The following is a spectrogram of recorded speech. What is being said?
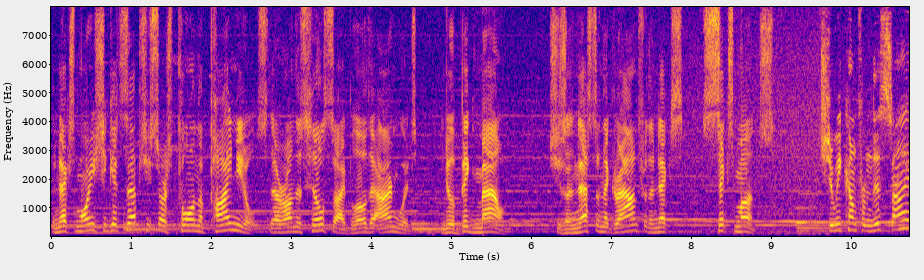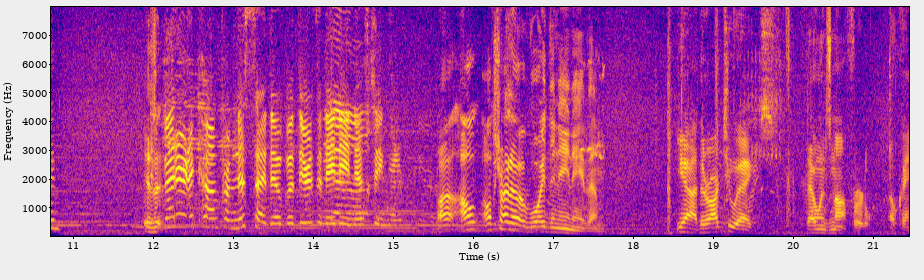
The next morning she gets up, she starts pulling the pine needles that are on this hillside below the ironwoods into a big mound. She's a nest on the ground for the next six months. Should we come from this side? Is it's it? better to come from this side though, but there's a nene nesting right over here. Uh, I'll I'll try to avoid the nene then. Yeah, there are two eggs. That one's not fertile. Okay.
